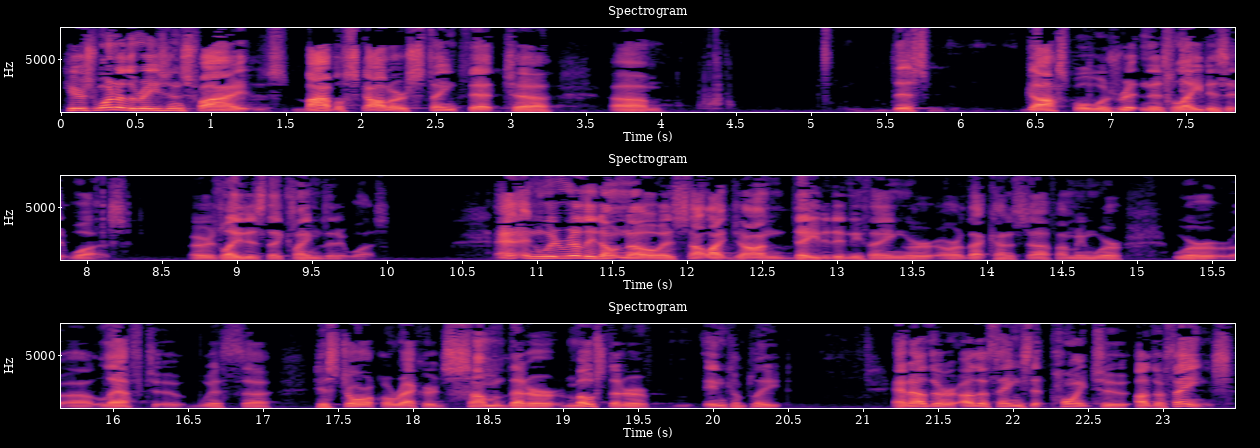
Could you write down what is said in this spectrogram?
Here's one of the reasons why Bible scholars think that uh, um, this gospel was written as late as it was, or as late as they claimed that it was. And, and we really don't know. It's not like John dated anything or, or that kind of stuff. I mean, we're we're uh, left with uh, historical records, some that are most that are incomplete, and other other things that point to other things.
